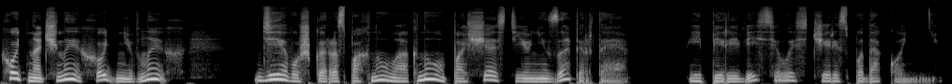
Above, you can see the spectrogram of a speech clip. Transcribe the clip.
хоть ночных, хоть дневных. Девушка распахнула окно, по счастью, не запертое, и перевесилась через подоконник.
